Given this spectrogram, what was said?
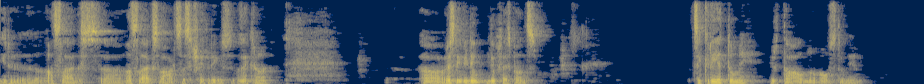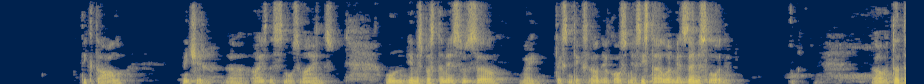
ir atslēgas, atslēgas vārds, tas ir šeit arī uz, uz ekrāna. Restīvi 12. pants. Cik rietumi ir tālu no austrumiem? Tik tālu viņš ir aiznesis mūsu vainas. Un, ja mēs paskatāmies uz, vai, teiksim, tieks radio klausamies, iztēlojamies zemeslodi, tad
